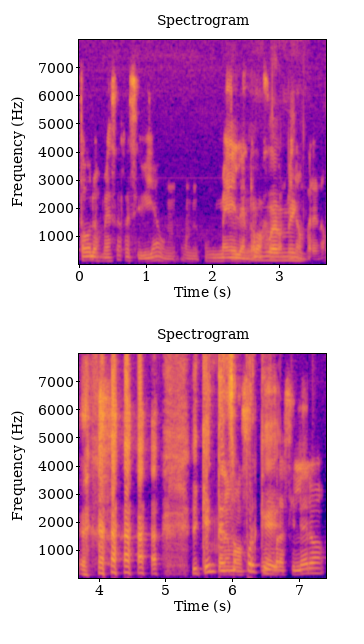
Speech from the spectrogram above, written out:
todos los meses recibía un, mail en rojo con mi nombre, ¿no? y qué intenso porque... Un brasilero,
